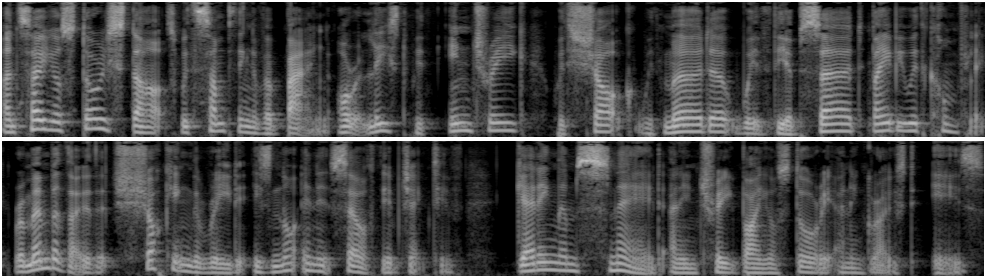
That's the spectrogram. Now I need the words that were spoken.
And so your story starts with something of a bang, or at least with intrigue, with shock, with murder, with the absurd, maybe with conflict. Remember, though, that shocking the reader is not in itself the objective getting them snared and intrigued by your story and engrossed is.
